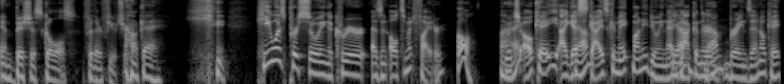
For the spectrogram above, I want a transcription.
ambitious goals for their future. Okay. he was pursuing a career as an ultimate fighter, Oh, all which right. okay, I guess Yeah. guys can make money doing that, Yeah, knocking their yeah. brains in. Okay,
